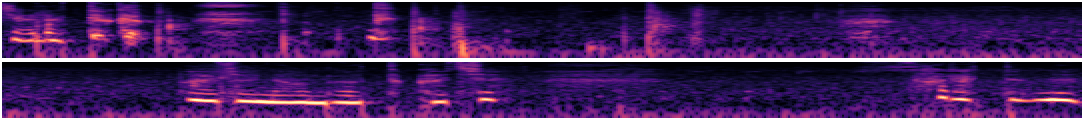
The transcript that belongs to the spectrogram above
하지 않았다고. 빠져나오면 어떡하지? 살았다면,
